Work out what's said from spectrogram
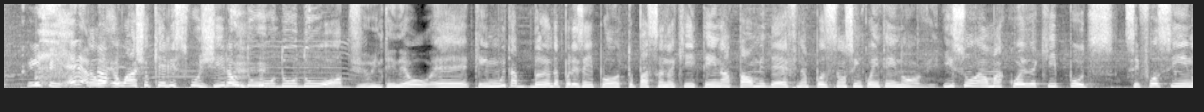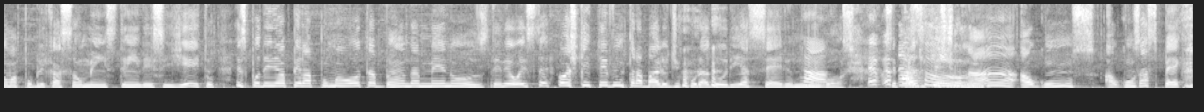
enfim. Ele, Não, meu- eu acho que eles fugiram do, do, do óbvio, entendeu? É, tem muita banda, por exemplo, ó, tô passando aqui, tem na Palm Def na posição 59. Isso é uma coisa que, putz, se fosse numa publicação mainstream desse jeito, eles poderiam apelar pra uma outra banda menos, entendeu? Esse- eu acho que teve um trabalho de curadoria sério no Tá. negócio. Eu- eu Você pode posso- questionar alguns, alguns aspectos,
